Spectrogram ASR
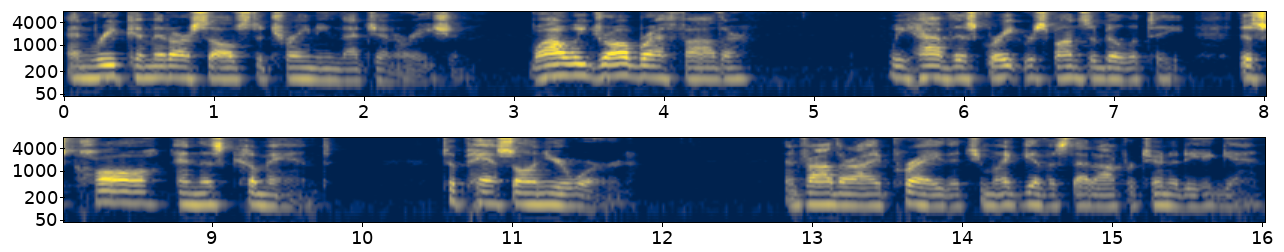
and recommit ourselves to training that generation. While we draw breath, Father, we have this great responsibility, this call, and this command to pass on your word. And Father, I pray that you might give us that opportunity again.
